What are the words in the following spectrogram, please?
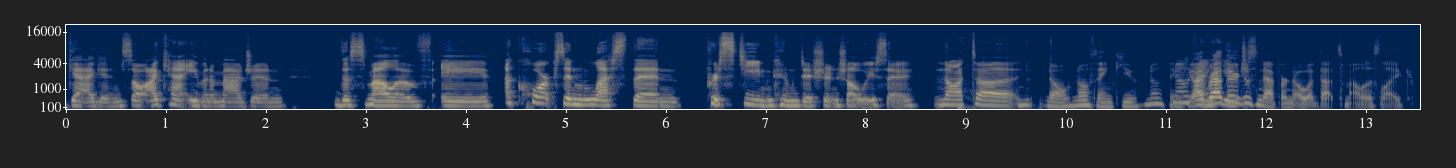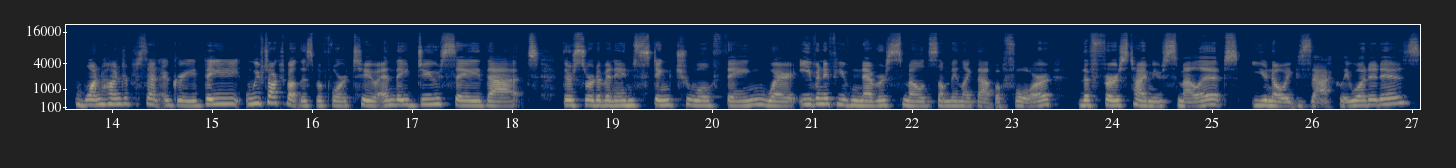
gagging. So I can't even imagine the smell of a a corpse in less than pristine condition, shall we say. Not uh no, no thank you. No thank no, you. Thank I'd rather you. just never know what that smell is like. 100% agree. They we've talked about this before too and they do say that there's sort of an instinctual thing where even if you've never smelled something like that before, the first time you smell it, you know exactly what it is,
